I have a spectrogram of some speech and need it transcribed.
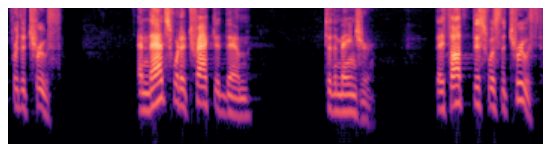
for the truth. And that's what attracted them to the manger. They thought this was the truth.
